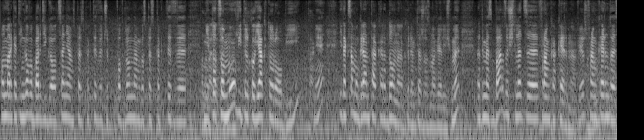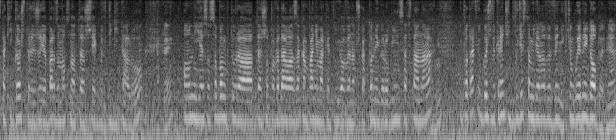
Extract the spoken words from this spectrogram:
On marketingowo bardziej go oceniam z perspektywy, czy podglądam go z perspektywy nie to, co mówi, tylko jak to robi. Tak. Nie? I tak samo Granta Cardona, o którym też rozmawialiśmy. Natomiast bardzo śledzę Franka Kerna. Wiesz, Frank Kern to jest taki gość, który żyje bardzo mocno też jakby w digitalu. Okej. On jest osobą, która też odpowiadała za kampanie marketingowe na przykład Tony'ego Robbinsa w Stanach i potrafił gość wykręcić 20-milionowy wynik w ciągu jednej doby, nie?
